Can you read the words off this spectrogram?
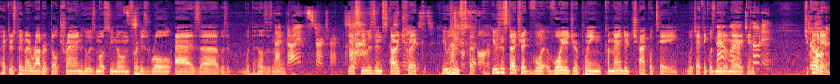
Few is played by Robert Beltran, who is mostly known for his role as uh, was it what the hell is his name? That guy in Star Trek. Yes, he was in Star Trek. He was in Star, they thought of he was in Star Trek Vo- Voyager, playing Commander Chakotay, which I think was Native That one, American. Chakotay. Chakotay.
